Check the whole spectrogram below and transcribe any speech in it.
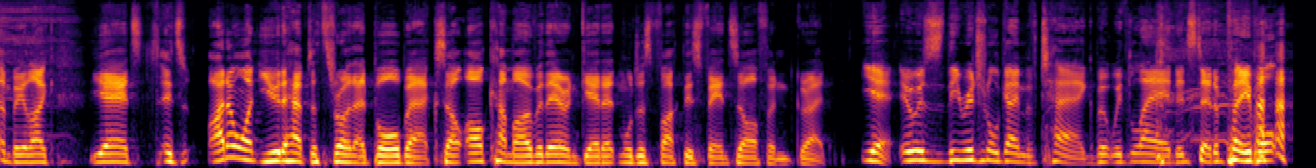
and be like, "Yeah, it's it's. I don't want you to have to throw that ball back, so I'll come over there and get it, and we'll just fuck this fence off." And great. yeah, it was the original game of tag, but with land instead of people.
